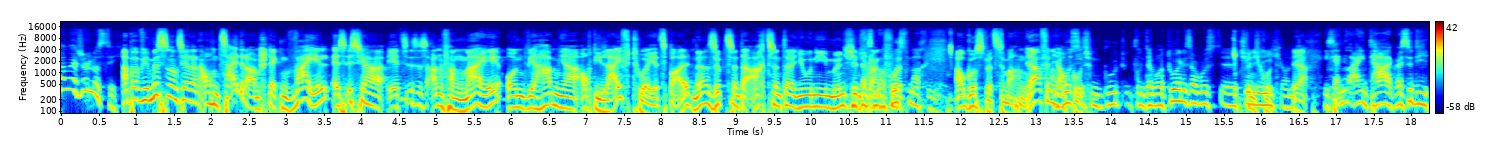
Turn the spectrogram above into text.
Aber schon lustig. Aber wir müssen uns ja dann auch einen Zeitrahmen stecken, weil es ist ja, jetzt ist es Anfang Mai und wir haben ja auch die Live-Tour jetzt bald, ne? 17., 18. Juni, München, Das Frankfurt. August machen. August wird's du machen. Ja, finde ich auch gut. Ist gut. Von Temperaturen ist August äh, chillig. ich gut. Und Ja. Ist ja nur ein Tag. Weißt du, die,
